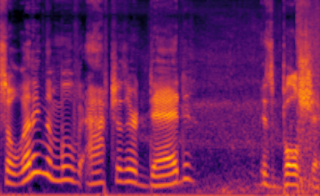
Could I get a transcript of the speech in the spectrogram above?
so letting them move after they're dead is bullshit.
